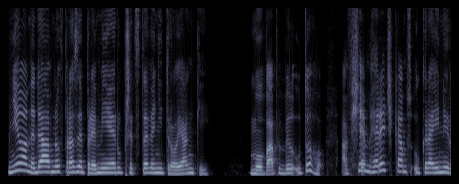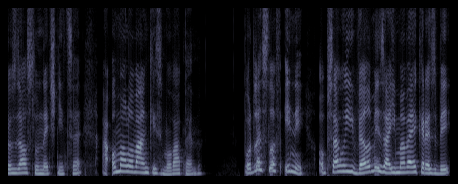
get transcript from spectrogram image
měla nedávno v Praze premiéru představení Trojanky. Movap byl u toho a všem herečkám z Ukrajiny rozdal slunečnice a omalovánky s Movapem. Podle slov Iny obsahují velmi zajímavé kresby,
